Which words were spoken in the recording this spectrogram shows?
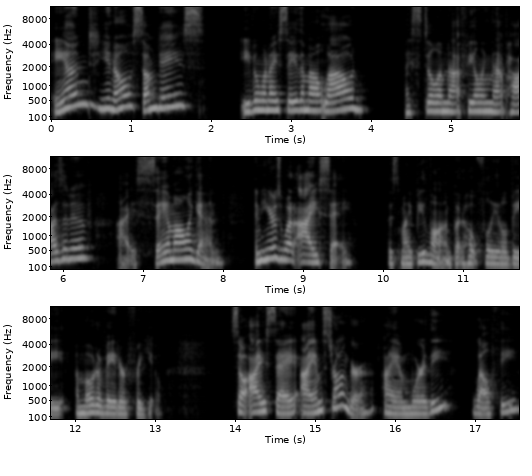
And, you know, some days, even when I say them out loud, I still am not feeling that positive. I say them all again. And here's what I say this might be long, but hopefully it'll be a motivator for you. So I say, I am stronger. I am worthy, wealthy,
